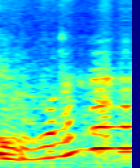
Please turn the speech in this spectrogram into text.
哇。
